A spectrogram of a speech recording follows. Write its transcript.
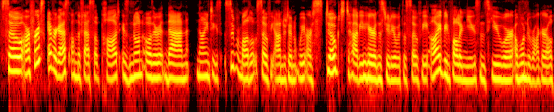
So, our first ever guest on the Fess Up pod is none other than 90s supermodel Sophie Anderton. We are stoked to have you here in the studio with us, Sophie. I've been following you since you were a Wonder Bra girl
